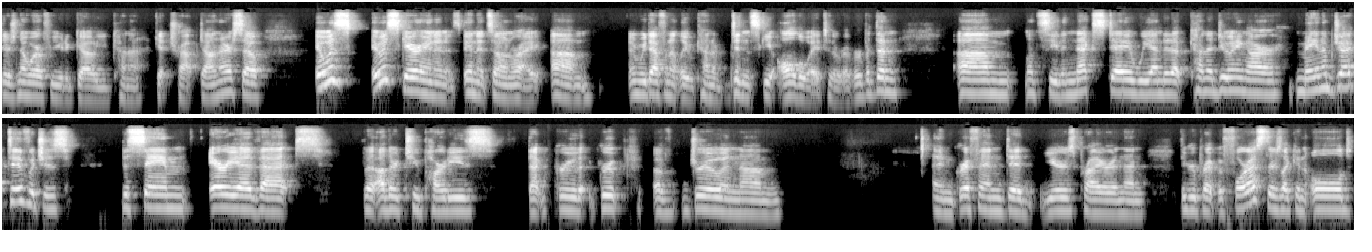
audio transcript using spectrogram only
there's nowhere for you to go. You'd kind of get trapped down there. So it was it was scary in its in its own right. Um, and we definitely kind of didn't ski all the way to the river. But then um, let's see, the next day we ended up kind of doing our main objective, which is the same area that the other two parties that group group of Drew and um, and Griffin did years prior, and then the group right before us. There's like an old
